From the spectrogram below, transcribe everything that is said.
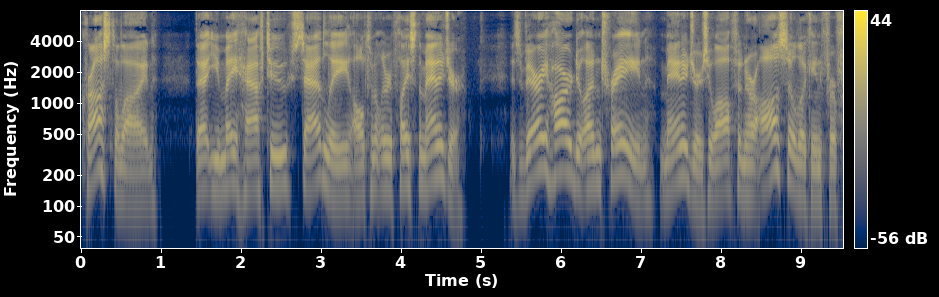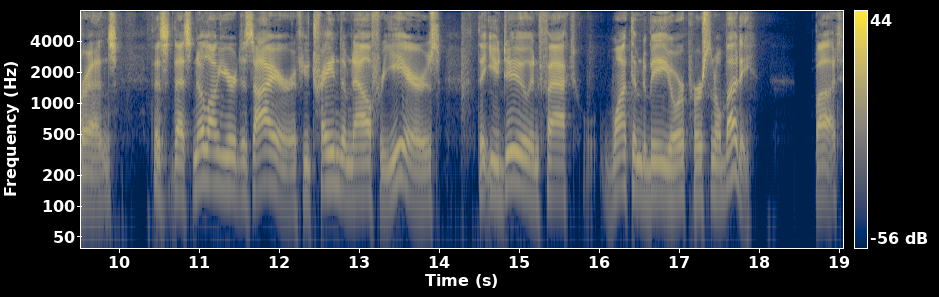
crossed the line that you may have to sadly ultimately replace the manager. It's very hard to untrain managers who often are also looking for friends. That's no longer your desire if you trained them now for years that you do, in fact, want them to be your personal buddy. But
